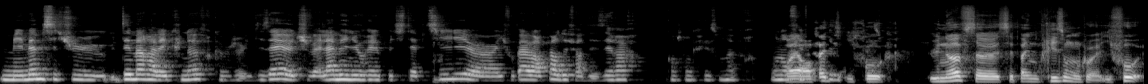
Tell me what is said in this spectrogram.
Mais même si tu démarres avec une offre, comme je le disais, tu vas l'améliorer petit à petit. Euh, il faut pas avoir peur de faire des erreurs quand on crée son offre. On en, ouais, en fait, il faut une offre, c'est pas une prison, quoi. Il faut,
